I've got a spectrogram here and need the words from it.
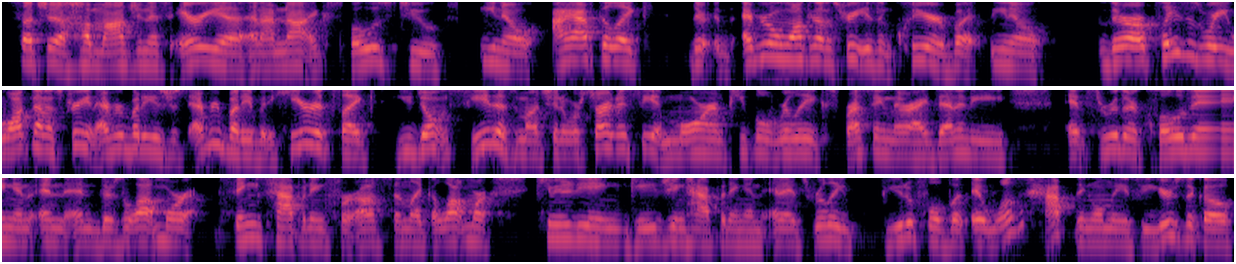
such a homogenous area and I'm not exposed to, you know, I have to like there everyone walking down the street isn't queer, but you know, there are places where you walk down the street and everybody is just everybody but here it's like you don't see it as much and we're starting to see it more and people really expressing their identity it, through their clothing and, and and there's a lot more things happening for us and like a lot more community engaging happening and, and it's really beautiful but it wasn't happening only a few years ago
